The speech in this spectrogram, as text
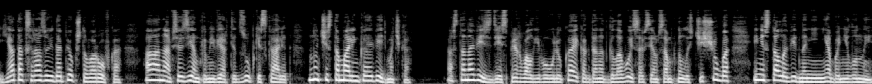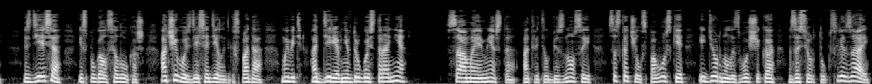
Я так сразу и допек, что воровка, а она все зенками вертит, зубки скалит. Ну, чисто маленькая ведьмочка. «Остановись здесь», — прервал его Улюкай, когда над головой совсем сомкнулась чищоба, и не стало видно ни неба, ни луны. «Здесь, а?» — испугался Лукаш. «А чего здесь а делать, господа? Мы ведь от деревни в другой стороне». «Самое место», — ответил Безносый, соскочил с повозки и дернул извозчика за сюртук. «Слезай».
